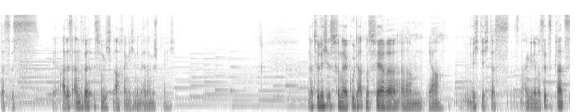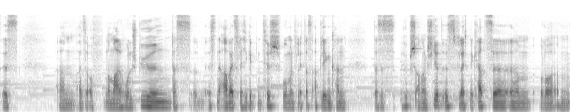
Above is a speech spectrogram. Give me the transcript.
das ist ja, alles andere ist für mich nachrangig in dem Elterngespräch. Natürlich ist für eine gute Atmosphäre ähm, ja, wichtig, dass es ein angenehmer Sitzplatz ist, also auf normal hohen Stühlen, dass äh, es eine Arbeitsfläche gibt, einen Tisch, wo man vielleicht was ablegen kann, dass es hübsch arrangiert ist, vielleicht eine Kerze ähm, oder ähm,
